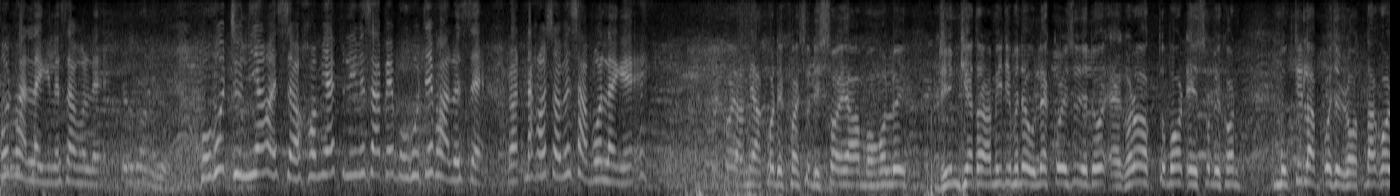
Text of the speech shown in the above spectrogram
বহুত ভাল লাগিলে চাবলৈ। বহুত ধুনীয়া হৈছে অসমীয়া ফিল্ম হিচাপে বহুতেই ভাল হৈছে। ৰত্নাকৰ চবে চাব লাগে। আমি আকৌ দেখুৱাইছোঁ দৃশ্য এয়া মঙলদৈ ড্ৰিম থিয়েটাৰ আমি ইতিমধ্যে উল্লেখ কৰিছোঁ যিহেতু এঘাৰ অক্টোবৰত এই ছবিখন মুক্তি লাভ কৰিছে ৰত্নাকৰ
